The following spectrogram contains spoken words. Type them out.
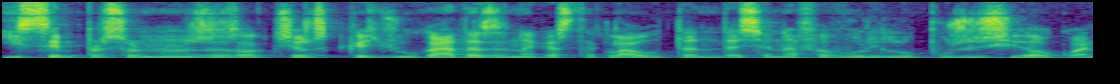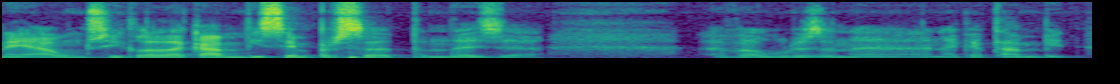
I sempre són unes eleccions que jugades en aquesta clau tendeixen a afavorir l'oposició. Quan hi ha un cicle de canvi sempre se tendeix a, a veure's en, a, en aquest àmbit.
